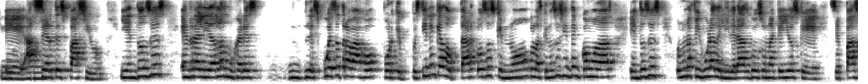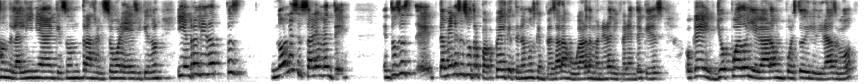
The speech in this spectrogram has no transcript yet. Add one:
eh, hacerte espacio. Y entonces, en realidad las mujeres les cuesta trabajo porque pues tienen que adoptar cosas que no, con las que no se sienten cómodas. Entonces, una figura de liderazgo son aquellos que se pasan de la línea, que son transgresores y que son, y en realidad pues no necesariamente. Entonces, eh, también ese es otro papel que tenemos que empezar a jugar de manera diferente, que es, ok, yo puedo llegar a un puesto de liderazgo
